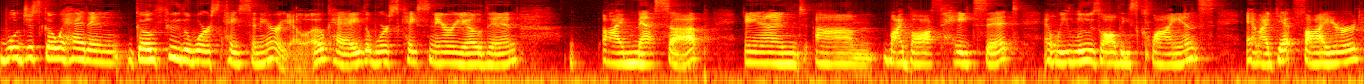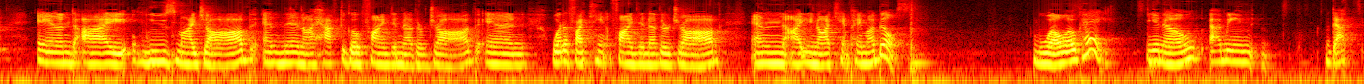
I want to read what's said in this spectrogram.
we'll just go ahead and go through the worst case scenario. Okay, the worst case scenario then I mess up and um, my boss hates it and we lose all these clients and I get fired and I lose my job and then I have to go find another job and what if I can't find another job and I you know I can't pay my bills. Well, okay. You know, I mean that's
